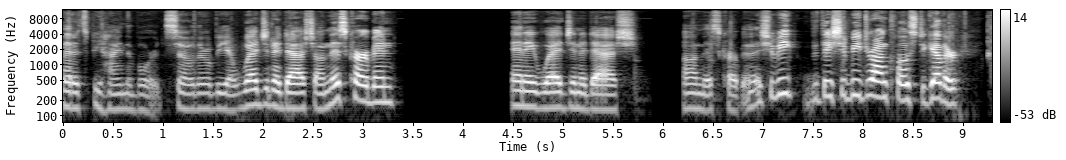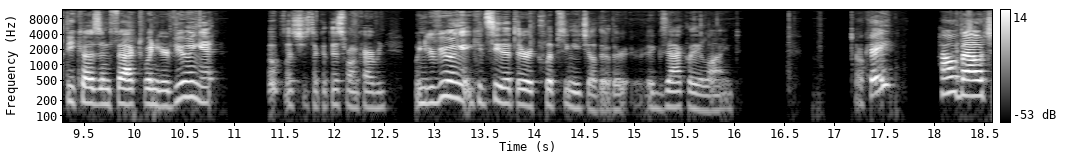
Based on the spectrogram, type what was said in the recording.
that it's behind the board. So there will be a wedge and a dash on this carbon and a wedge and a dash on this carbon. They should be they should be drawn close together because in fact when you're viewing it, oh, let's just look at this one carbon. When you're viewing it, you can see that they're eclipsing each other. They're exactly aligned. Okay, how about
